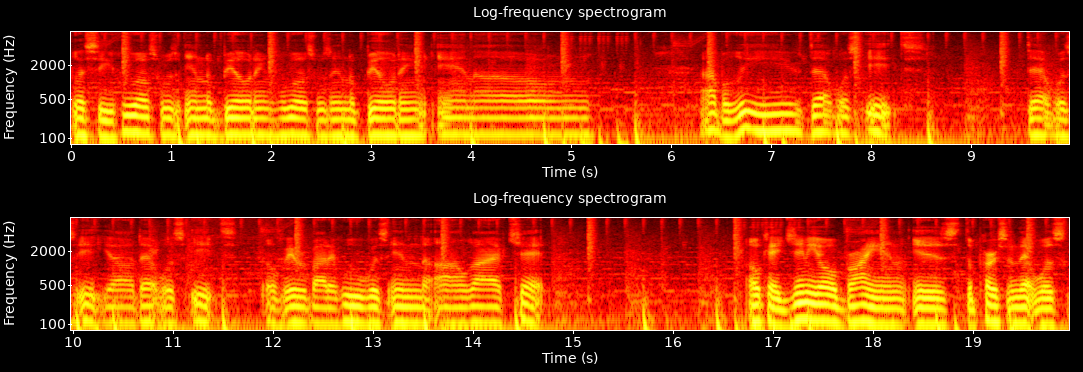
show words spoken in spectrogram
Let's see who else was in the building. Who else was in the building? And um, I believe that was it. That was it, y'all. That was it of everybody who was in the uh, live chat. Okay, Jenny O'Brien is the person that was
